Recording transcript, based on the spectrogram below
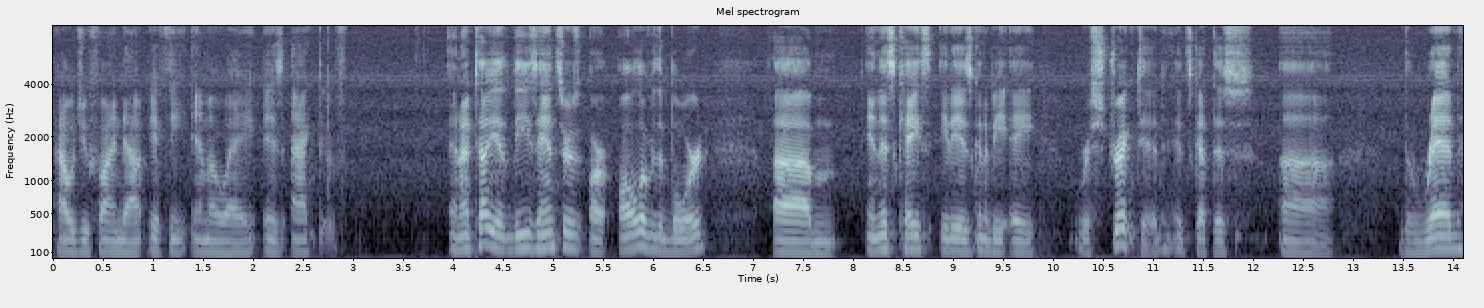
How would you find out if the MOA is active? And I tell you, these answers are all over the board. Um, in this case, it is going to be a restricted. It's got this uh, the red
